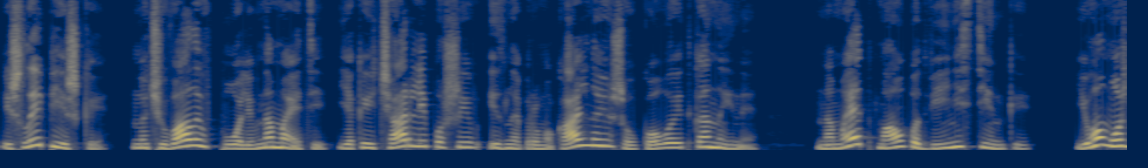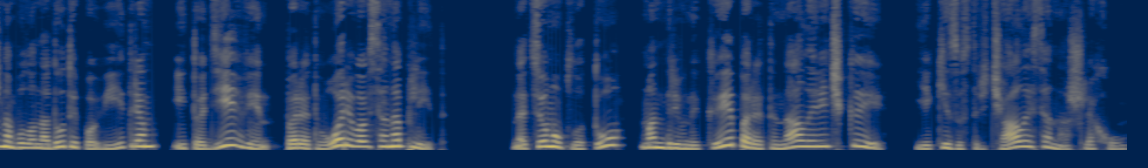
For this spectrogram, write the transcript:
Ішли пішки, ночували в полі в наметі, який Чарлі пошив із непромокальної шовкової тканини. Намет мав подвійні стінки. Його можна було надути повітрям, і тоді він перетворювався на плід. На цьому плоту мандрівники перетинали річки, які зустрічалися на шляху.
